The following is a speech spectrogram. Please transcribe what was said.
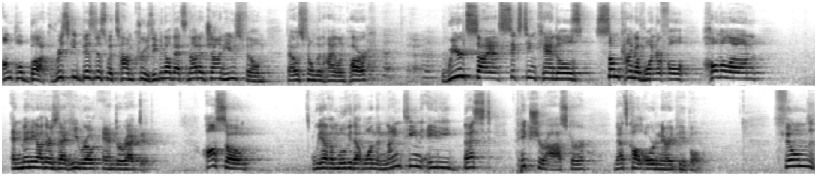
Uncle Buck, Risky Business with Tom Cruise, even though that's not a John Hughes film, that was filmed in Highland Park. Weird Science, 16 Candles, Some Kind of Wonderful, Home Alone, and many others that he wrote and directed. Also, we have a movie that won the 1980 Best Picture Oscar, and that's called Ordinary People. Filmed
